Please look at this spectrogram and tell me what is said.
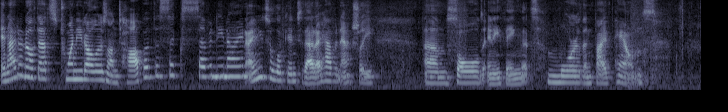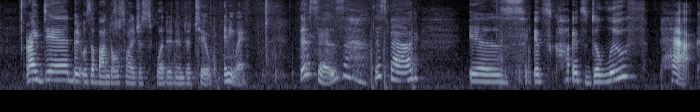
And I don't know if that's $20 on top of the $6.79. I need to look into that. I haven't actually um, sold anything that's more than five pounds. Or I did, but it was a bundle, so I just split it into two. Anyway, this is, this bag is, it's, it's Duluth Pack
